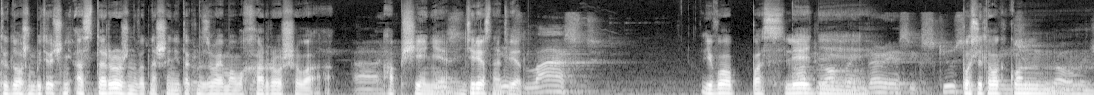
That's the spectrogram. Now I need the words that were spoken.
ты должен быть очень осторожен в отношении так называемого хорошего общения. Интересный ответ его последний, после того, как он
